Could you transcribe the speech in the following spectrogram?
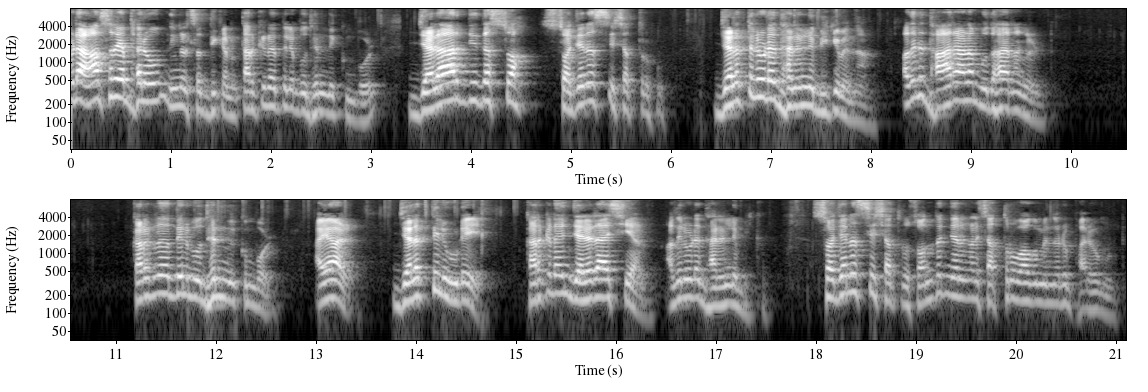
ഇവിടെ ആശ്രയഫലവും നിങ്ങൾ ശ്രദ്ധിക്കണം. കർക്കിടകത്തിലെ ബുധൻ നിൽക്കുമ്പോൾ ജലാർജിത സ്വ സ്വജനസ്യ ശത്രുഹു. ജലത്തിലൂടെ ധനം ലഭിക്കുമെന്നാണ്. അതിന് ധാരാളം ഉദാഹരണങ്ങളുണ്ട്. കർക്കിടകത്തിൽ ബുധൻ നിൽക്കുമ്പോൾ അയാൾ ജലത്തിലൂടെ കർക്കിടകൻ ജലരാശിയാണ് അതിലൂടെ ധനം ലഭിക്കും. സ്വജനസ്യ ശത്രു സ്വന്തം ജനങ്ങൾ ശത്രുവാകുമെന്നൊരു ഫലവുമുണ്ട്.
